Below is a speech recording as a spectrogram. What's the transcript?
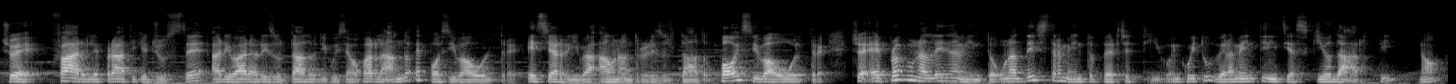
cioè fare le pratiche giuste, arrivare al risultato di cui stiamo parlando e poi si va oltre e si arriva a un altro risultato, poi si va oltre, cioè è proprio un allenamento, un addestramento percettivo in cui tu veramente inizi a schiodarti, no?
